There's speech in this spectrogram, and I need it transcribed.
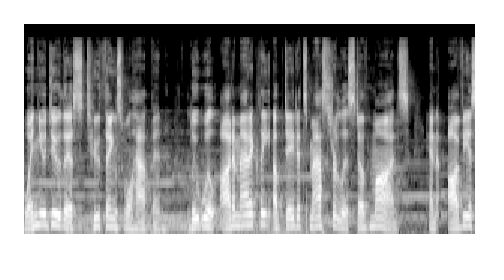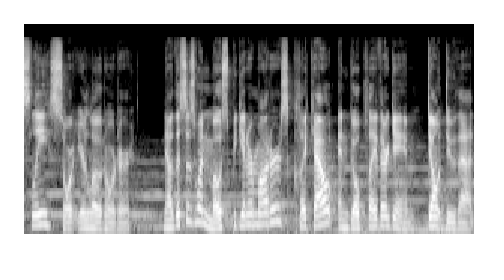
When you do this, two things will happen. Loot will automatically update its master list of mods, and obviously sort your load order. Now this is when most beginner modders click out and go play their game. Don't do that.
